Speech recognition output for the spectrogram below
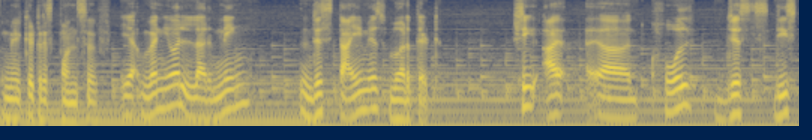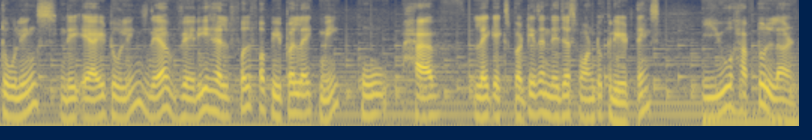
make it responsive. Yeah. When you are learning, this time is worth it. See, I uh, whole just these toolings, the AI toolings, they are very helpful for people like me who have like expertise and they just want to create things. You have to learn.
